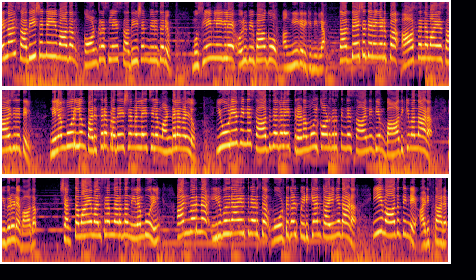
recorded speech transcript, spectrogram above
എന്നാൽ സതീശന്റെ ഈ വാദം കോൺഗ്രസിലെ സതീശൻ വിരുദ്ധരും മുസ്ലിം ലീഗിലെ ഒരു വിഭാഗവും അംഗീകരിക്കുന്നില്ല. തദ്ദേശ തിരഞ്ഞെടുപ്പ് ആസന്നമായ സാഹചര്യത്തിൽ നിലമ്പൂരിലും പരിസര പ്രദേശങ്ങളിലെ ചില മണ്ഡലങ്ങളിലും യു ഡി എഫിന്റെ സാധ്യതകളെ തൃണമൂൽ കോൺഗ്രസിന്റെ സാന്നിധ്യം ബാധിക്കുമെന്നാണ് ഇവരുടെ വാദം. ശക്തമായ മത്സരം നടന്ന നിലമ്പൂരിൽ അൻവറിന് ഇരുപതിനായിരത്തിനടുത്ത് വോട്ടുകൾ പിടിക്കാൻ കഴിഞ്ഞതാണ് ഈ വാദത്തിന്റെ അടിസ്ഥാനം.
